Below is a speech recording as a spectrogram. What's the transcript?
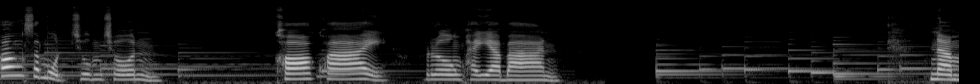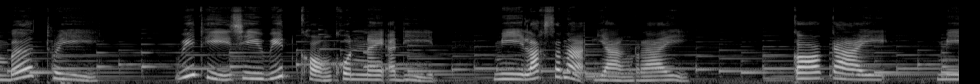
ห้องสมุดชุมชน คอควาย โรงพยาบาล Number 3 วิถีชีวิตของคนในอดีต มีลักษณะอย่างไร กอไก่ มี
